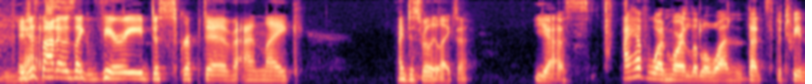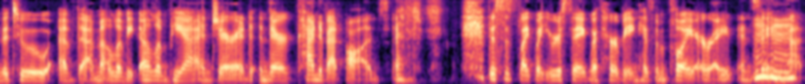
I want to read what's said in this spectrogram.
Yes. I just thought it was like very descriptive and like I just really liked it. Yes. I have one more little one that's between the two of them, Olympia and Jared, and they're kind of at odds. And this is like what you were saying with her being his employer, right? And saying mm-hmm. that.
